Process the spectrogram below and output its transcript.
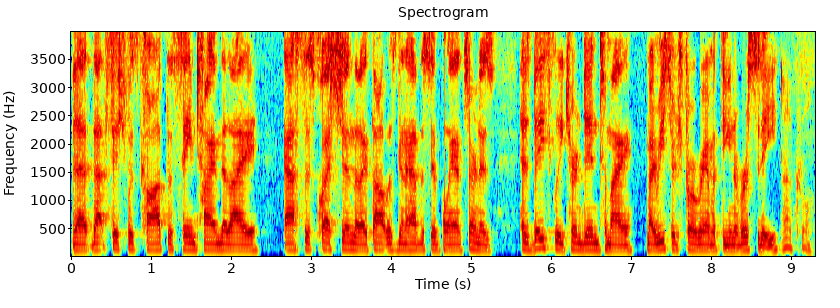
that that fish was caught, the same time that I asked this question that I thought was going to have a simple answer, and has has basically turned into my my research program at the university. Oh, cool!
